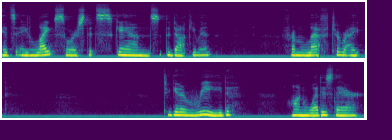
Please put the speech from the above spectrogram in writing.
it's a light source that scans the document from left to right to get a read on what is there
